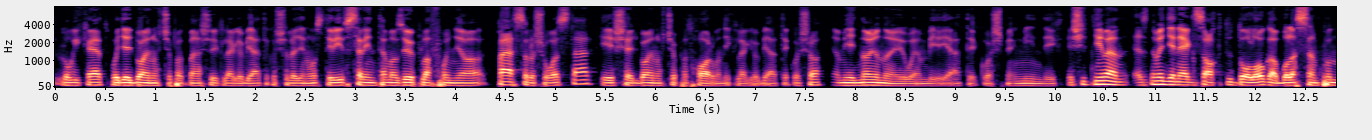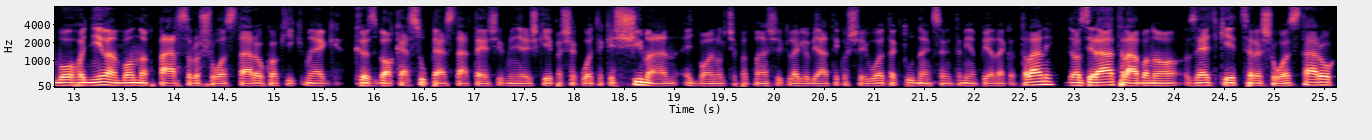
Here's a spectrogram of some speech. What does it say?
logikáját, hogy egy bajnokcsapat második legjobb játékosa legyen Austin Reeves. Szerintem az ő plafonja párszoros all és egy bajnokcsapat harmadik legjobb játékosa, ami egy nagyon-nagyon jó NBA játékos még mindig. És itt nyilván ez nem egy ilyen exakt dolog abból a szempontból, hogy nyilván vannak párszoros páros all akik meg közben akár szupersztár teljesítményre is képesek voltak, és simán egy bajnokcsapat második legjobb játékosai voltak, tudnánk szerintem ilyen példákat találni, de azért általában az egy-kétszeres all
